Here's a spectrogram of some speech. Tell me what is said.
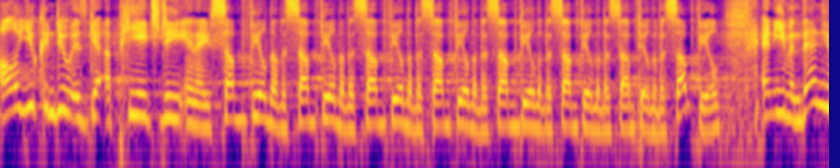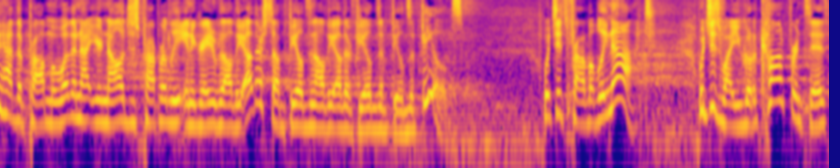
all you can do is get a PhD in a subfield of a subfield of a subfield of a subfield of a subfield of a subfield of a subfield of a subfield. And even then, you have the problem of whether or not your knowledge is properly integrated with all the other subfields and all the other fields and fields of fields, which it's probably not, which is why you go to conferences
